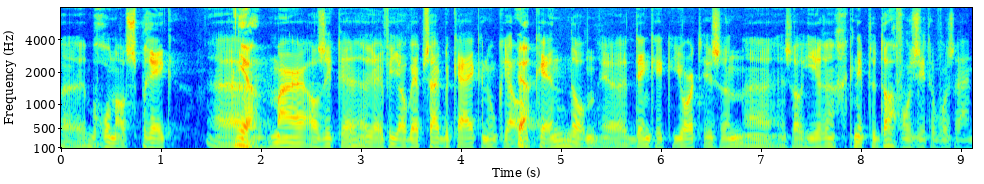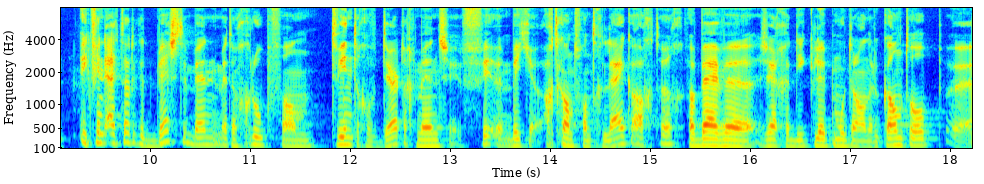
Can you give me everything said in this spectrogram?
eh, begonnen als spreker. Eh, Ja. Maar als ik eh, even jouw website bekijk en hoe ik jou Ja. ook ken, dan eh, denk ik, Jort is een, eh, zou hier een geknipte dagvoorzitter voor zijn. Ik vind eigenlijk dat ik het beste ben met een groep van 20 of 30 mensen. Een beetje achterkant van het gelijkachtig. Waarbij we zeggen, die club moet een andere kant op. Eh,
